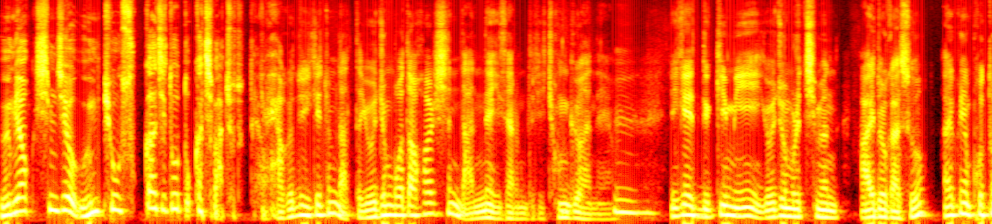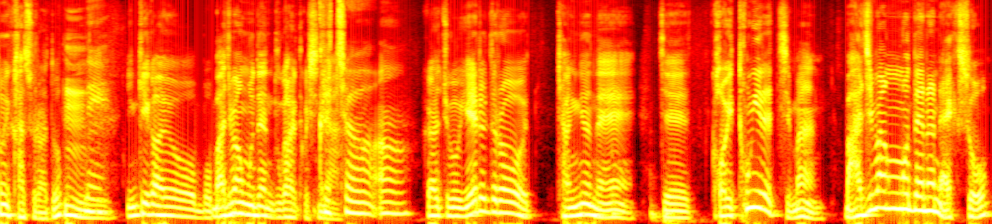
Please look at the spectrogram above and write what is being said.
음역, 심지어 음표 수까지도 똑같이 맞춰줬대요. 야, 그래도 이게 좀 낫다. 요즘보다 훨씬 낫네 이 사람들이 정교하네요. 음. 이게 느낌이 요즘으로 치면 아이돌 가수 아니 그냥 보통의 가수라도 음, 네. 인기가요 뭐 마지막 무대는 누가 할 것이냐. 그렇죠. 어. 그래가지고 예를 들어 작년에 이제 거의 통일했지만 마지막 무대는 엑소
